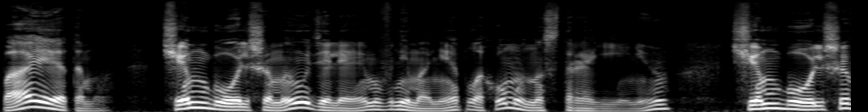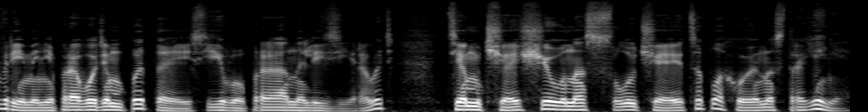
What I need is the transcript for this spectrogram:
Поэтому, чем больше мы уделяем внимания плохому настроению, чем больше времени проводим пытаясь его проанализировать, тем чаще у нас случается плохое настроение,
